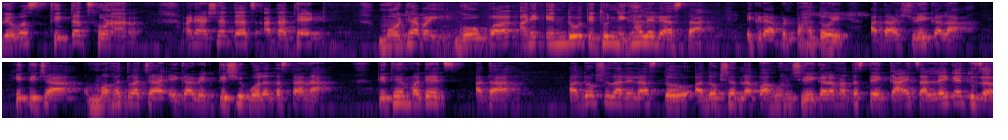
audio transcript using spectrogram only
व्यवस्थितच होणार. आणि अशातच आता थेट मोठ्याबाई गोपाळ आणि इंदू तिथून निघालेले असतात. इकडे आपण पाहतोय आता श्रीकला ही तिच्या महत्त्वाच्या एका व्यक्तीशी बोलत असताना. तिथे मध्येच आता अधोक्ष झालेला असतो. अधोक्षला पाहून श्रीकला म्हणत असते काय चाललंय काय तुझं?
